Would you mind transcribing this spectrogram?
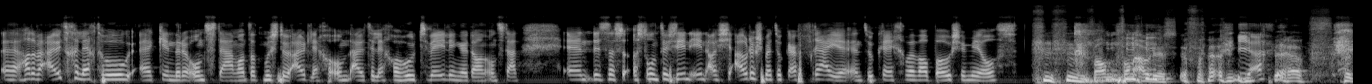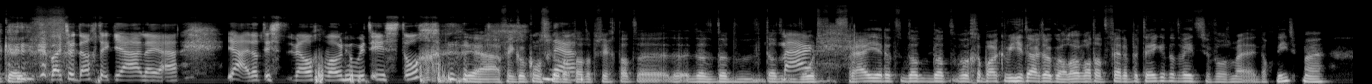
uh, hadden we uitgelegd hoe uh, kinderen ontstaan. Want dat moesten we uitleggen om uit te leggen hoe tweelingen dan ontstaan. En dus er stond er zin in als je ouders met elkaar vrijen. En toen kregen we wel boze mails. van, van ouders? ja. ja Oké. maar toen dacht ik, ja, nou ja, ja, dat is wel gewoon hoe het is, toch? ja, vind ik ook onschuldig dat op zich dat, uh, dat, dat, dat maar, woord vrijen, dat, dat, dat gebruiken we hier thuis ook wel. Hoor. Wat dat verder betekent, dat weten ze volgens mij nog niet. Maar...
